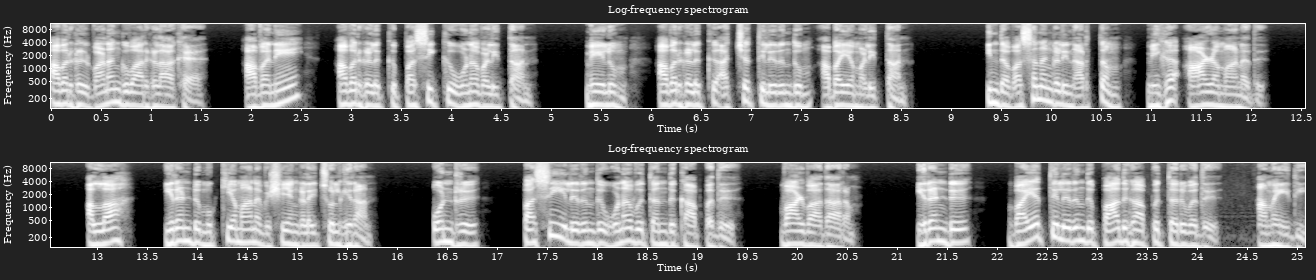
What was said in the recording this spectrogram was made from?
அவர்கள் வணங்குவார்களாக. அவனே அவர்களுக்கு பசிக்கு உணவளித்தான். மேலும் அவர்களுக்கு அச்சத்திலிருந்தும் அபயமளித்தான். இந்த வசனங்களின் அர்த்தம் மிக ஆழமானது. அல்லாஹ் இரண்டு முக்கியமான விஷயங்களைச் சொல்கிறான். ஒன்று பசியிலிருந்து உணவு தந்து காப்பது வாழ்வாதாரம். இரண்டு பயத்திலிருந்து பாதுகாப்பு தருவது அமைதி.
